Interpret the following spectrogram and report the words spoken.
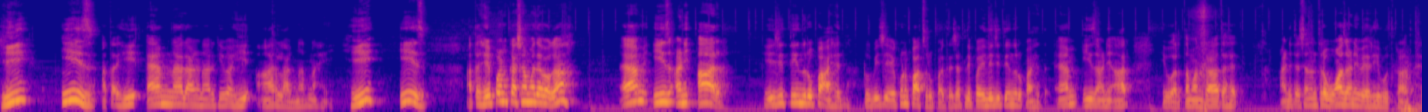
ही इज आता ही एम नाही लागणार किंवा ही आर लागणार नाही. ही इज आता हे पण कशामध्ये बघा? एम इज आणि आर ही जी तीन रूपं आहेत टू बीची एकूण पाच रूपं आहेत. त्याच्यातली पहिली जी तीन रूपं आहेत एम इज आणि आर ही वर्तमान काळात आहेत आणि त्याच्यानंतर वॉज आणि वेअर ही भूतकाळात आहेत.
